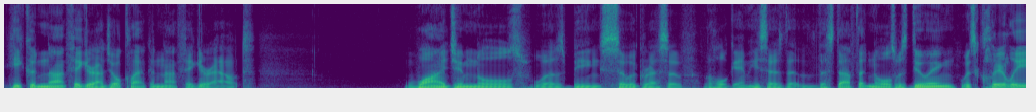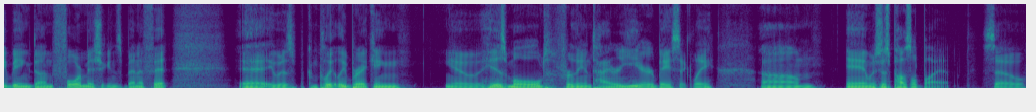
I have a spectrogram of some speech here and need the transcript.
he could not figure out, Joel Klatt could not figure out why Jim Knowles was being so aggressive the whole game. He says that the stuff that Knowles was doing was clearly being done for Michigan's benefit. Uh, it was completely breaking, you know, his mold for the entire year, basically, um, and was just puzzled by it. So,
